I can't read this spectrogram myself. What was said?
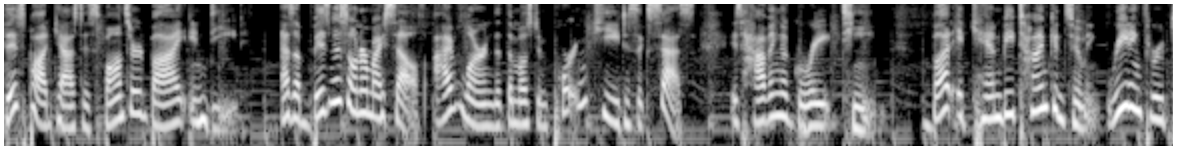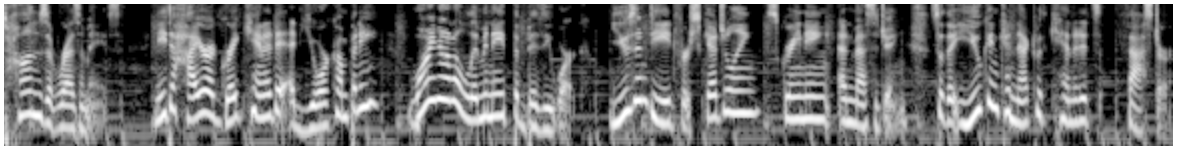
This podcast is sponsored by Indeed. As a business owner myself, I've learned that the most important key to success is having a great team. But it can be time consuming reading through tons of resumes. Need to hire a great candidate at your company? Why not eliminate the busy work? Use Indeed for scheduling, screening, and messaging so that you can connect with candidates faster.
